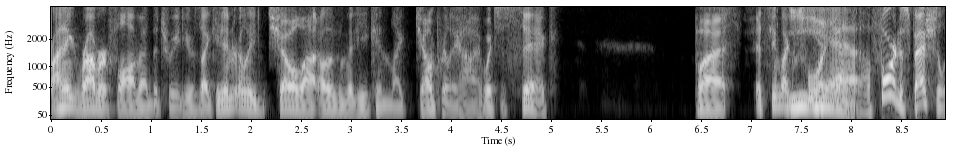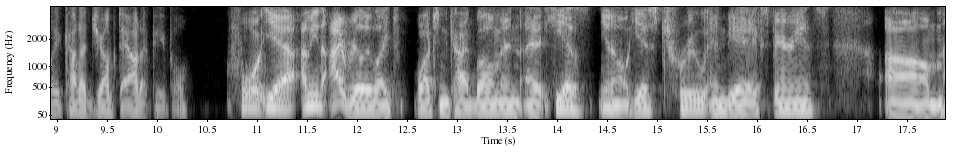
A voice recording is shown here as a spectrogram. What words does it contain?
I think Robert Flom had the tweet. He was like, he didn't really show a lot other than that he can like jump really high, which is sick. But it seemed like Ford, yeah, Yeah. Ford especially kind of jumped out at people. For yeah, I mean, I really liked watching Ky Bowman. I, he has, you know, he has true NBA experience. Um,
